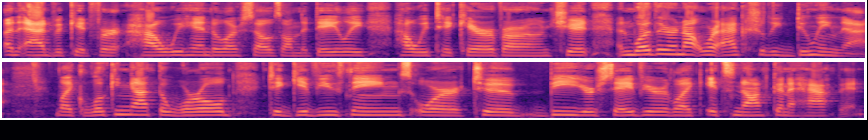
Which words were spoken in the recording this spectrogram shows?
an advocate for how we handle ourselves on the daily, how we take care of our own shit, and whether or not we're actually doing that. Like looking at the world to give you things or to be your savior, like it's not gonna happen.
